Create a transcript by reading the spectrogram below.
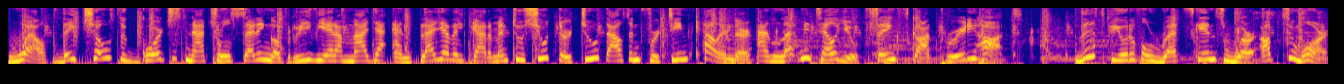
Well, they chose the gorgeous natural setting of Riviera Maya and Playa del Carmen to shoot their 2014 calendar. And let me tell you, things got pretty hot. These beautiful redskins were up to more.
